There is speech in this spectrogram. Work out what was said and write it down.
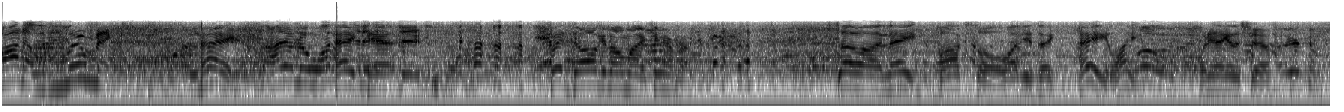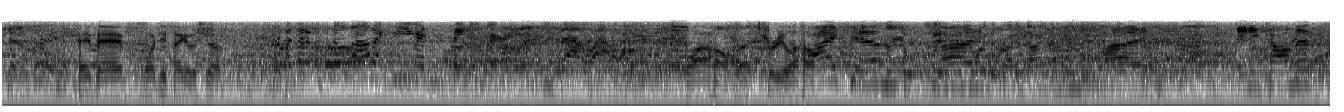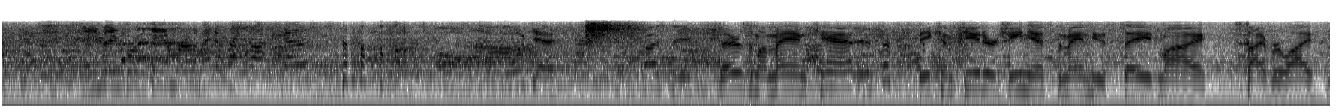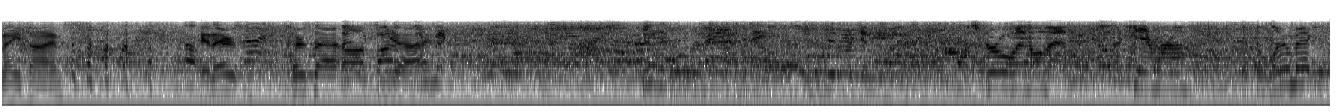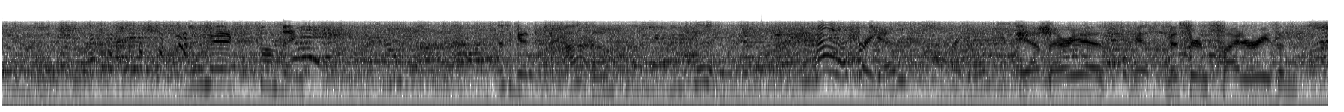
bought a Lumix. Hey, I don't know what Hey, that Kent. is, dude. quit dogging on my camera. So, uh, Nate, Voxel, what do you think? Hey, Light, Whoa. what do you think of the show? Oh, here comes Kim. Hey, babe, what do you think of the show? I thought it was so loud I hear you guys in the sanctuary. It was that loud. Wow, that's pretty loud. Hi, Kim. Hi. Friday night reunion. Hi. Any comments? There's my man Kent, the computer genius, the man who saved my cyber life many times. And there's there's that awesome guy. Lumix. He that will remain unnamed. See if we can scroll in on that, that camera. It's a Lumix. Lumix something. That's a good. I don't know. That's good. Oh, that's pretty good. Pretty good. Yep, there he Mr. Inspider Reason.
